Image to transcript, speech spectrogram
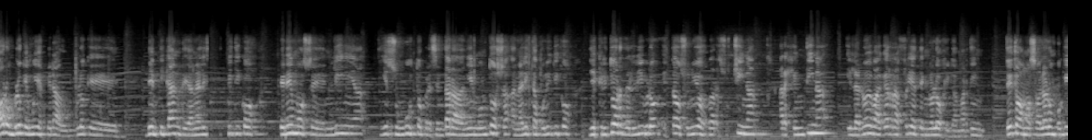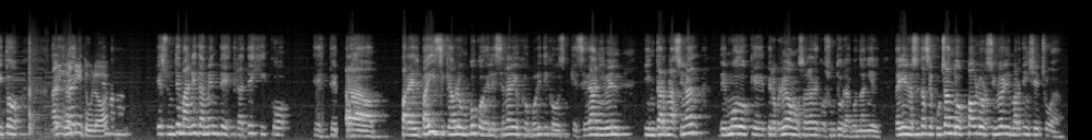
ahora un bloque muy esperado, un bloque bien picante de análisis político. Tenemos en línea y es un gusto presentar a Daniel Montoya, analista político y escritor del libro Estados Unidos versus China, Argentina y la nueva Guerra Fría Tecnológica. Martín, de esto vamos a hablar un poquito. Al final, título. Es un tema netamente estratégico este, para, para el país y que habla un poco del escenario geopolítico que se da a nivel internacional, de modo que, pero primero vamos a hablar de coyuntura con Daniel. Daniel, nos estás escuchando Pablo Orsinoli y Martín Yechua.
